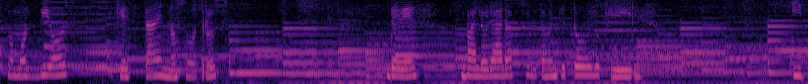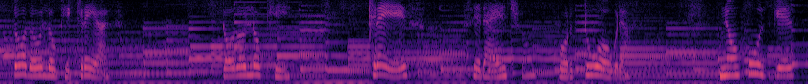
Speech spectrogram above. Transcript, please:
somos Dios que está en nosotros. Debes valorar absolutamente todo lo que eres y todo lo que creas todo lo que crees será hecho por tu obra. No juzgues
